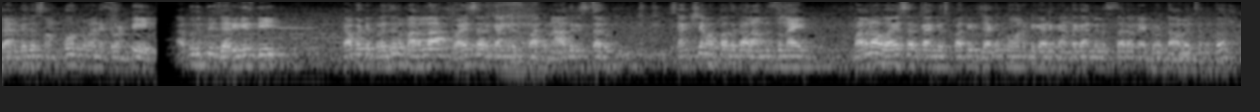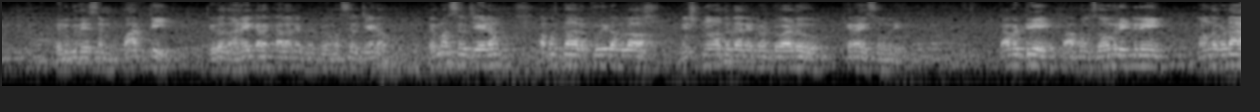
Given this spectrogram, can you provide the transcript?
దాని మీద సంపూర్ణమైనటువంటి అభివృద్ధి జరిగింది. కాబట్టి ప్రజలు మరలా వైఎస్ఆర్ కాంగ్రెస్ పార్టీని ఆదరిస్తారు. సంక్షేమ పథకాలు అందుతున్నాయి. మరలా వైఎస్ఆర్ కాంగ్రెస్ పార్టీకి జగన్మోహన్ రెడ్డి గారికి అండగా నిలుస్తారనేటువంటి ఆలోచనతో తెలుగుదేశం పార్టీ ఈరోజు అనేక రకాలైనటువంటి విమర్శలు చేయడం విమర్శలు చేయడం అబద్దాలు కూయడంలో నిష్ణాతుడైనటువంటి వాడు కిరాయి సోమిరెడ్డి. కాబట్టి పాపం సోమిరెడ్డిని మొన్న కూడా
